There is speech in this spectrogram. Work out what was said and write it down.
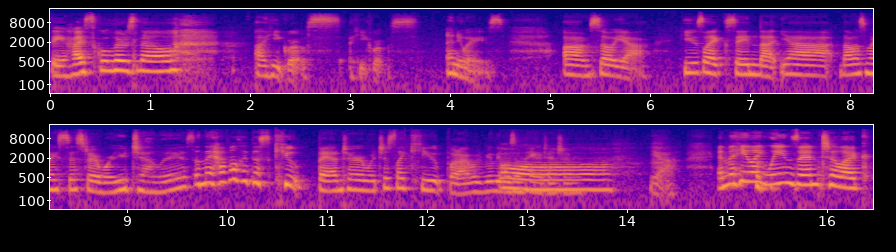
they high schoolers now. Uh, he gross. He gross. Anyways, um, so yeah, he was like saying that yeah, that was my sister. Were you jealous? And they have like this cute banter, which is like cute, but I really wasn't paying attention. Yeah. And then he like leans in to like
